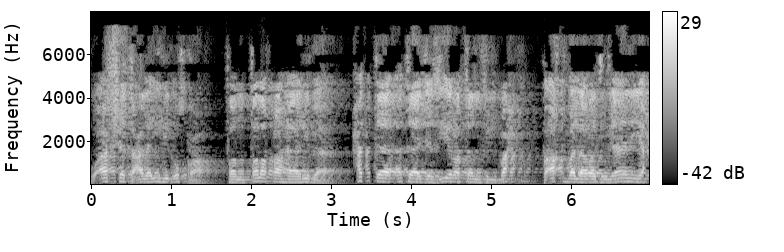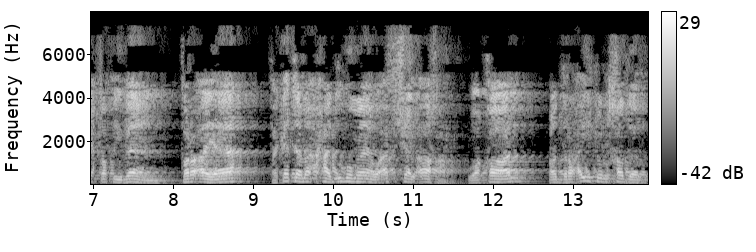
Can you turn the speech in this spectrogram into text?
وأفشت عليه الأخرى فانطلق هاربا حتى أتى جزيرة في البحر فأقبل رجلان يحتطبان فرأياه فكتم أحدهما وأفشى الآخر وقال قد رأيت الخضر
